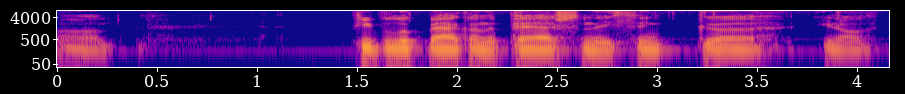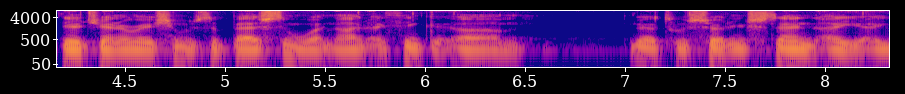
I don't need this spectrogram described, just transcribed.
um, people look back on the past and they think, uh, you know, their generation was the best and whatnot. I think, um, you know, to a certain extent, I, I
